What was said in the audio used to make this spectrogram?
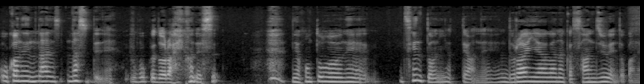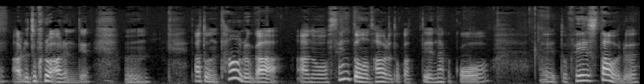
お金なしでね、動くドライヤーです。で、本当ね、銭湯によってはね、ドライヤーがなんか30円とかね、あるところあるんで、うん。あと、ね、タオルが、あの、銭湯のタオルとかって、なんかこう、えっ、と、フェイスタオル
